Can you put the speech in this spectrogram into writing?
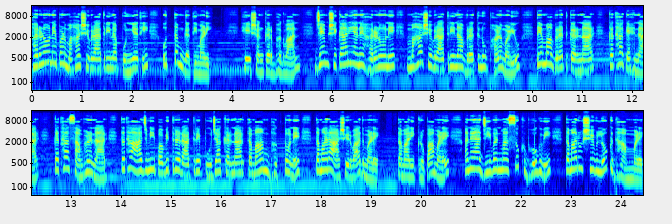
હરણોને પણ મહાશિવરાત્રિના પુણ્યથી ઉત્તમ ગતિ મળી. હે શંકર ભગવાન, જેમ શિકારી અને હરણોને મહાશિવરાત્રિના વ્રતનું ફળ મળ્યું, તેમાં વ્રત કરનાર, કથા કહેનાર, કથા સાંભળનાર તથા આજની પવિત્ર રાત્રે પૂજા કરનાર તમામ ભક્તોને તમારા આશીર્વાદ મળે, તમારી કૃપા મળે અને આ જીવનમાં સુખ ભોગવી તમારું શિવલોક ધામ મળે.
